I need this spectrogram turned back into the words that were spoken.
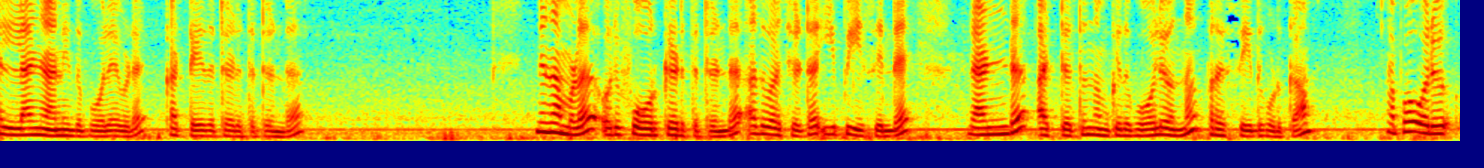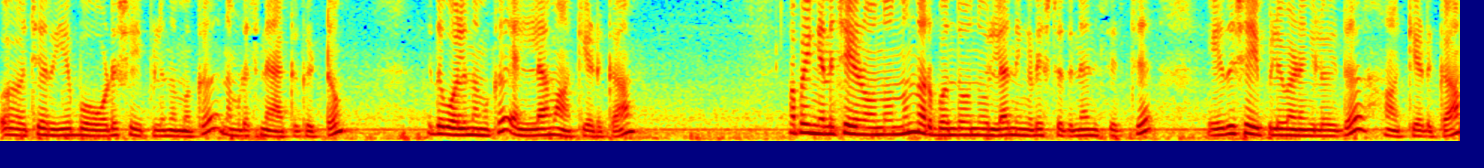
എല്ലാം ഞാൻ ഇതുപോലെ ഇവിടെ കട്ട് ചെയ്തിട്ട് എടുത്തിട്ടുണ്ട്. ഇനി നമ്മൾ ഒരു ഫോർക്ക് എടുത്തിട്ടുണ്ട്. അത് വച്ചിട്ട് ഈ പീസിന്റെ രണ്ട് അറ്റത്തും നമുക്കിതുപോലെ ഒന്ന് പ്രസ് ചെയ്ത് കൊടുക്കാം. അപ്പോൾ ഒരു ചെറിയ ബോർഡ് ഷേപ്പിൽ നമുക്ക് നമ്മുടെ സ്നാക്ക് കിട്ടും. ഇതുപോലെ നമുക്ക് എല്ലാം ആക്കിയെടുക്കാം. അപ്പോൾ ഇങ്ങനെ ചെയ്യണമെന്നൊന്നും നിർബന്ധമൊന്നുമില്ല. നിങ്ങളുടെ ഇഷ്ടത്തിനനുസരിച്ച് ഏത് ഷേപ്പിൽ വേണമെങ്കിലും ഇത് ആക്കിയെടുക്കാം.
